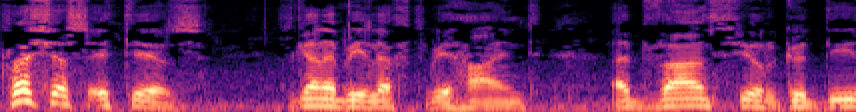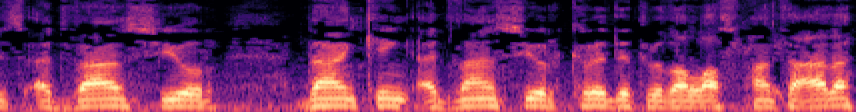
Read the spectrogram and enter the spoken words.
precious it is it's going to be left behind. Advance your good deeds advance your banking advance your credit with Allah subhanahu wa ta'ala.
